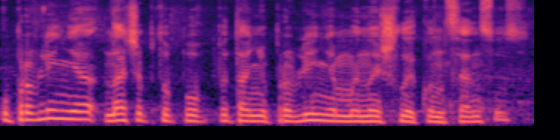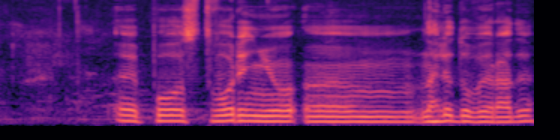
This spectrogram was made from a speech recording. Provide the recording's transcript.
Управління, начебто, по питанню управління ми знайшли консенсус е, по створенню ем, наглядової ради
